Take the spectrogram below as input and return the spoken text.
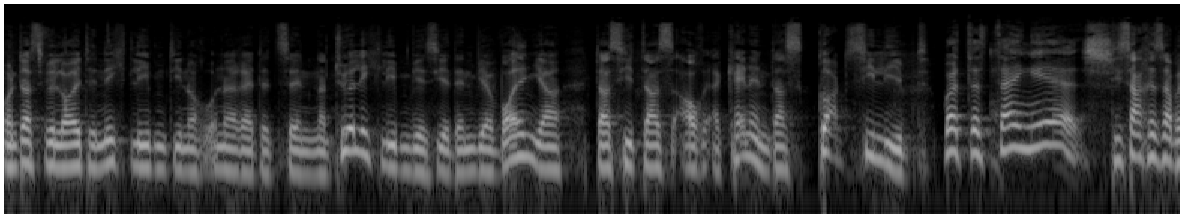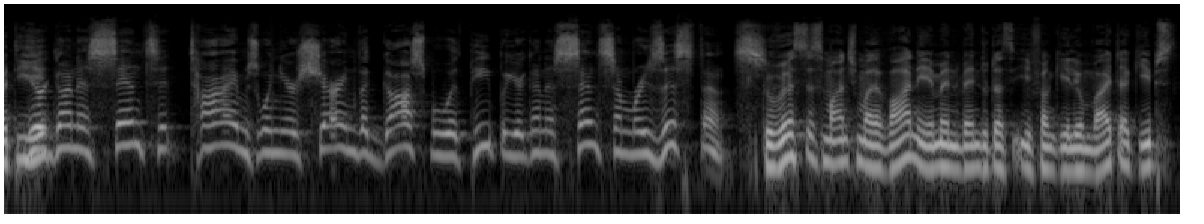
Und dass wir Leute nicht lieben, die noch unerrettet sind. Natürlich lieben wir sie, denn wir wollen ja, dass sie das auch erkennen, dass Gott sie liebt. But the thing is, Die Sache ist aber die, you're going to sense at times when you're sharing the gospel with people, you're going to sense some resistance. du wirst es manchmal wahrnehmen, wenn du das Evangelium weitergibst,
